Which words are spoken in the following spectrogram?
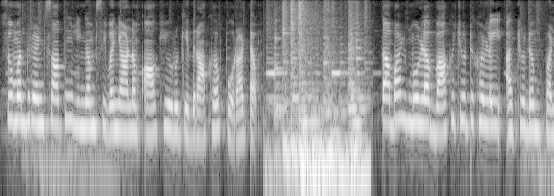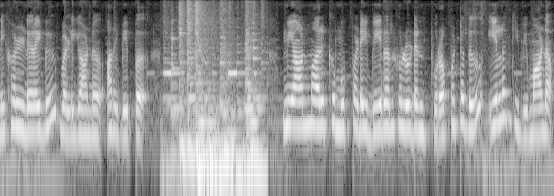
சுமந்திரன் சத்தியலிங்கம் சிவஞானம் ஆகியோருக்கு எதிராக போராட்டம். தபால் மூல வாக்குச்சீட்டுகளை அச்சிடும் பணிகள் நிறைவு வெளியான அறிவிப்பு. மியான்மருக்கு முப்படை வீரர்களுடன் புறப்பட்டது இலங்கை விமானம்.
